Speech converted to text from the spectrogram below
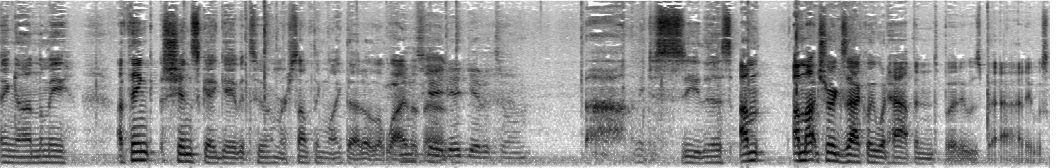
Hang on, let me. I think Shinsuke gave it to him or something like that at a live Shinsuke event. did give it to him. Let me just see this. I'm I'm not sure exactly what happened, but it was bad. It was.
